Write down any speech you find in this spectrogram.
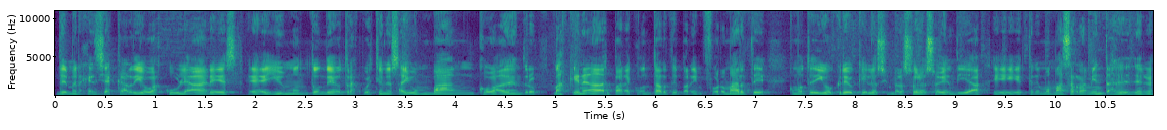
de emergencias cardiovasculares y un montón de otras cuestiones. Hay un banco adentro. Más que nada es para contarte, para informarte. Como te digo, creo que los inversores hoy en día eh, tenemos más herramientas desde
